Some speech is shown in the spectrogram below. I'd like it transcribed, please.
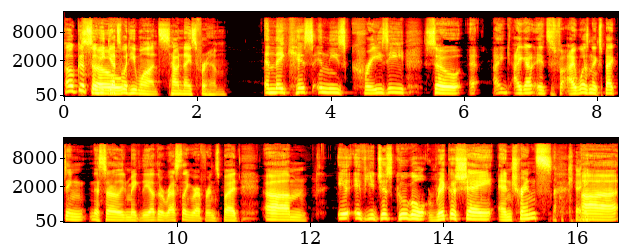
oh, good. So, he gets what he wants. How nice for him. and they kiss in these crazy. So uh, I I got it's. I wasn't expecting necessarily to make the other wrestling reference, but um, if, you just Google Ricochet entrance, Okay. uh,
